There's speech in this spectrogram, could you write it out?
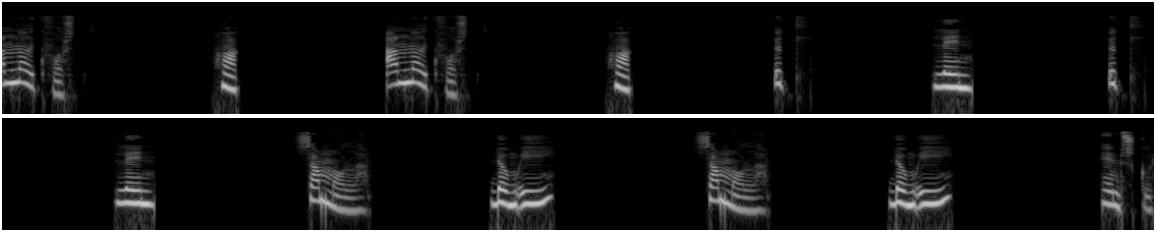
Annað hvort. Hoặc. Annað hvort. Hoặc. Ull. Lên. Ull. Lên. Sammála. Đồng ý. Sammála. Đồng ý. Heimskur.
